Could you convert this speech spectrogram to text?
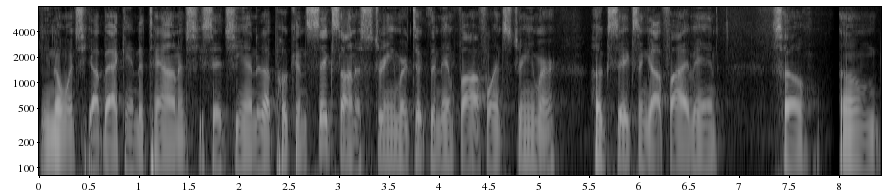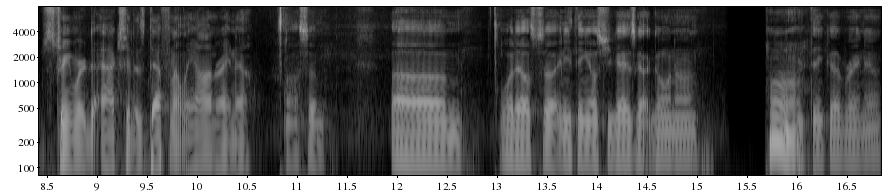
You know when she got back into town, and she said she ended up hooking six on a streamer. Took the nymph off, went streamer, hooked six, and got five in. So um, streamer action is definitely on right now. Awesome. Um, what else? Uh, anything else you guys got going on? Hmm. You think of right now?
